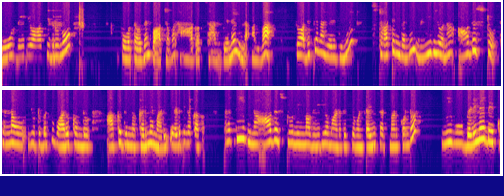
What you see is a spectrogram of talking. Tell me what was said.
ಮೂರ್ ವಿಡಿಯೋ ಹಾಕಿದ್ರು ಫೋರ್ ತೌಸಂಡ್ ವಾಚ್ ಅವರ್ ಆಗಕ್ ಸಾಧ್ಯನೇ ಇಲ್ಲ, ಅಲ್ವಾ? ಸೊ ಅದಕ್ಕೆ ನಾ ಹೇಳ್ತೀನಿ ಸ್ಟಾರ್ಟಿಂಗ್ ಅಲ್ಲಿ ವಿಡಿಯೋನ ಆದಷ್ಟು ಸಣ್ಣ ಯೂಟ್ಯೂಬರ್ಸ್ ವಾರಕ್ಕೊಂದು ಹಾಕೋದನ್ನ ಕಡಿಮೆ ಮಾಡಿ, ಎರಡು ದಿನಕ್ಕೆ ಹಾಕೋ ಪ್ರತಿದಿನ ಆದಷ್ಟು ನಿಮ್ಮ ವಿಡಿಯೋ ಮಾಡೋದಕ್ಕೆ ಒಂದು ಟೈಮ್ ಸೆಟ್ ಮಾಡಿಕೊಂಡು ನೀವು ಬೆಳಿಲೇಬೇಕು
